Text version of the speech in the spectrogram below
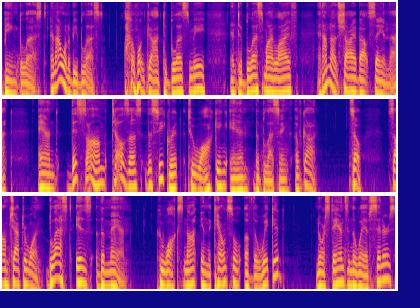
being blessed. And I want to be blessed. I want God to bless me and to bless my life. And I'm not shy about saying that. And this psalm tells us the secret to walking in the blessing of God. So, Psalm chapter 1 Blessed is the man who walks not in the counsel of the wicked, nor stands in the way of sinners,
